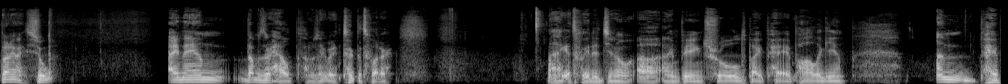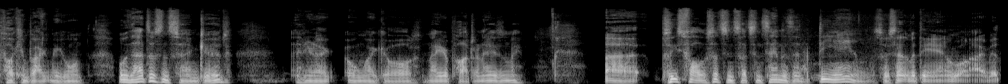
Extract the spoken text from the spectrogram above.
But anyway, so I then, that was their help. I was like, right, took the Twitter. I get tweeted, you know, uh, I'm being trolled by PayPal again. And PayPal came back to me going, oh, that doesn't sound good. And you're like, oh my God, now you're patronizing me. Uh, please follow such and such and send us a DM. So I sent him a DM going, I bet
